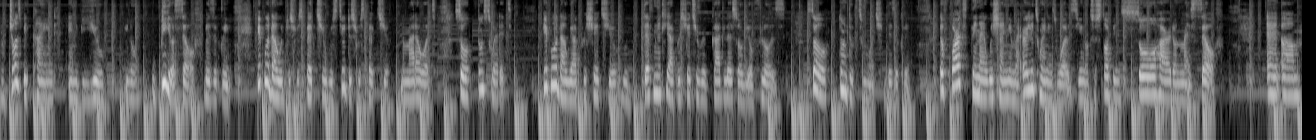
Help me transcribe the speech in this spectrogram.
know, just be kind and be you you know, be yourself, basically. People that would disrespect you will still disrespect you no matter what. So don't sweat it. People that will appreciate you will definitely appreciate you regardless of your flaws. So don't do too much, basically. The fourth thing I wish I knew in my early 20s was, you know, to stop being so hard on myself. And um,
